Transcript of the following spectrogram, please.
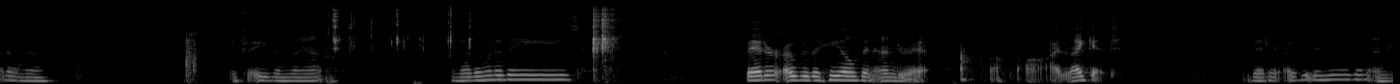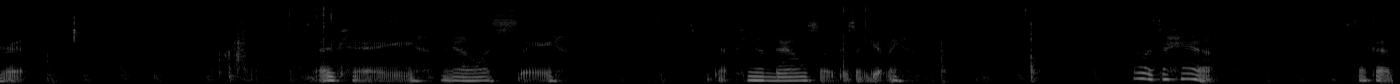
I don't know if even that. Another one of these. Better over the hill than under it. I like it. Better over the hill than under it. Okay, now let's see that pen down so it doesn't get me. Oh, it's a hat. It's like a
